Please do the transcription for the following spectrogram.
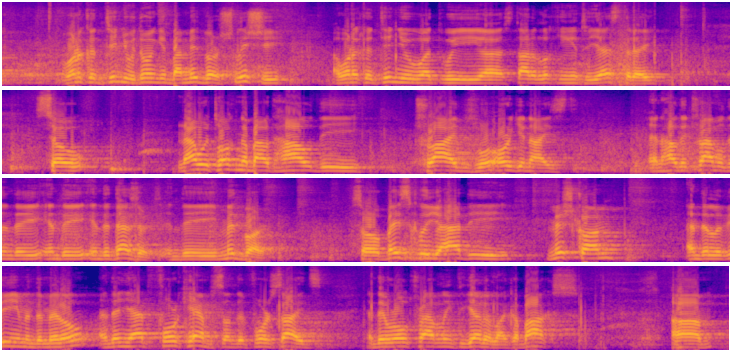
I want to continue. Doing it by Midbar Shlishi. I want to continue what we uh, started looking into yesterday. So now we're talking about how the tribes were organized and how they traveled in the in the in the desert in the Midbar. So basically, you had the Mishkan and the Levim in the middle, and then you had four camps on the four sides, and they were all traveling together like a box. Um,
